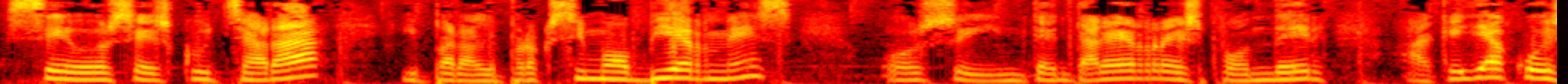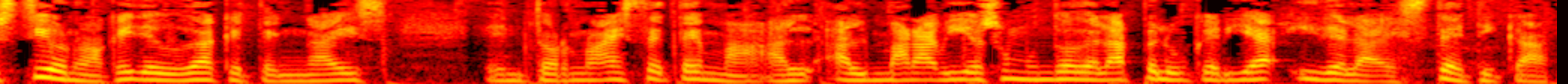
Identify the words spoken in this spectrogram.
se os escuchará y para el próximo viernes os intentaré responder aquella cuestión o aquella duda que tengáis en torno a este tema, al maravilloso mundo de la peluquería y de la estética.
